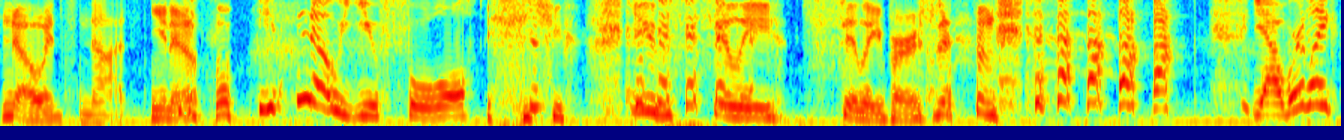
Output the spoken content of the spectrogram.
no, it's not, you know? no you fool you, you silly, silly person. yeah we're like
